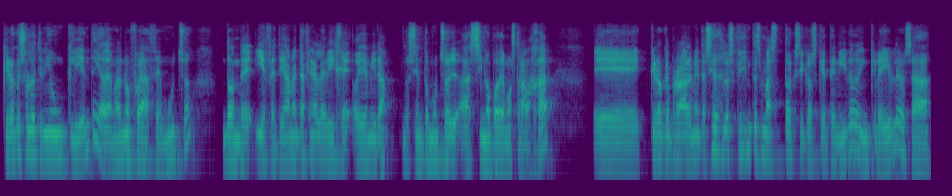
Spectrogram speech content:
creo que solo he tenido un cliente y además no fue hace mucho, donde, y efectivamente al final le dije, oye, mira, lo siento mucho, así no podemos trabajar. Eh, creo que probablemente ha sido de los clientes más tóxicos que he tenido, increíble, o sea,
